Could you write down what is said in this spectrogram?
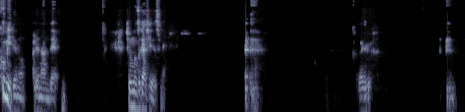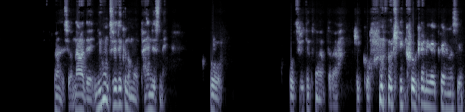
込みでのあれなんで、ちょっと難しいですね。抱える。なんですよ。なので、日本連れて行くのも大変ですね。ここ、ここを連れて行くとなったら、結構 結構お金がかかりますよ。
